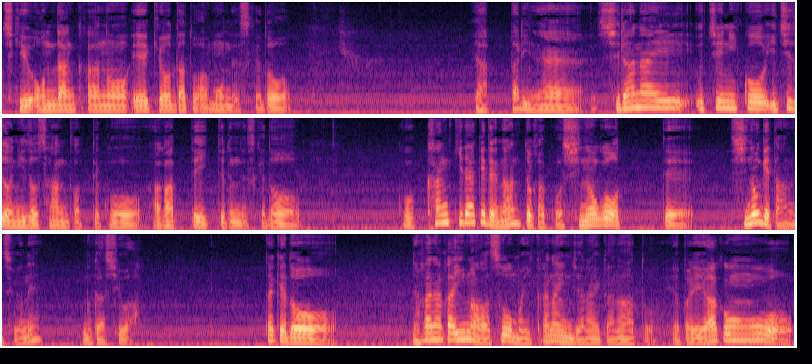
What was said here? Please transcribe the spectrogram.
地球温暖化の影響だとは思うんですけどやっぱりね知らないうちにこう1度2度3度ってこう上がっていってるんですけどこう換気だけでなんとかこうしのごうってしのげたんですよね昔は。だけどなかなか今はそうもいかないんじゃないかなとやっぱりエアコンを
